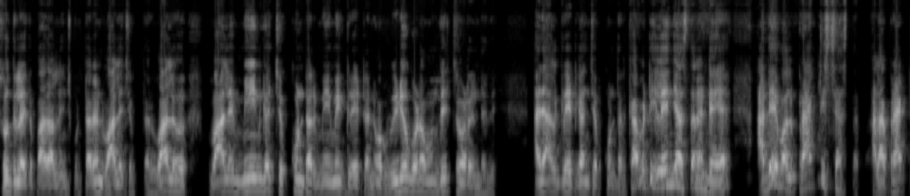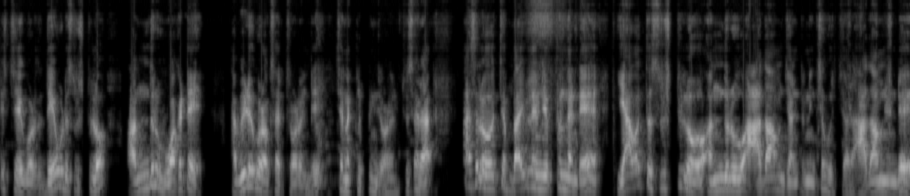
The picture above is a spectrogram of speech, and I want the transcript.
శుద్ధులు అయితే పాదాల నుంచి పుట్టారని వాళ్ళే చెప్తారు. వాళ్ళు వాళ్ళే మెయిన్గా చెప్పుకుంటారు మేమే గ్రేట్ అని. ఒక వీడియో కూడా ఉంది చూడండి అది. అది వాళ్ళు గ్రేట్గా అని చెప్పుకుంటారు. కాబట్టి వీళ్ళు ఏం చేస్తారంటే అదే వాళ్ళు ప్రాక్టీస్ చేస్తారు. అలా ప్రాక్టీస్ చేయకూడదు. దేవుడి సృష్టిలో అందరూ ఒకటే. ఆ వీడియో కూడా ఒకసారి చూడండి. చిన్న క్లిప్పింగ్ చూడండి. చూసారా? అసలు బైబిల్ ఏం చెప్తుందంటే యావత్తు సృష్టిలో అందరూ ఆదాం జంట నుంచే వచ్చారు. ఆదాం నుండే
